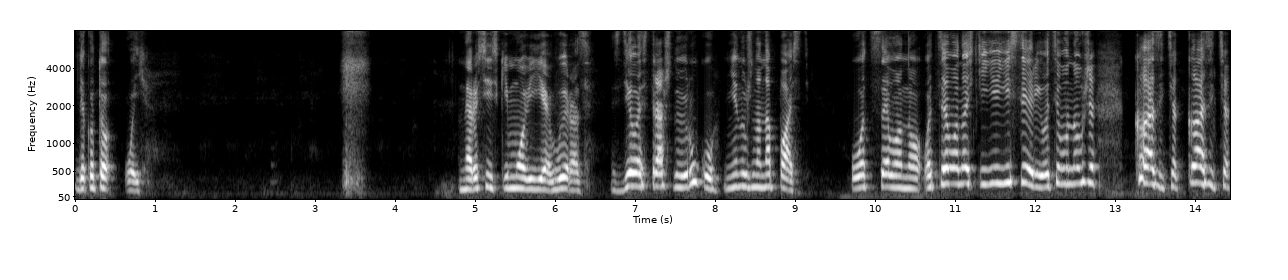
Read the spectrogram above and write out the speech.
як ото. Ой. На російській мові є вираз «Сделай страшну руку, мені нужно напасть. Оце воно, оце воно з тієї серії, оце воно вже казиться, казиться,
